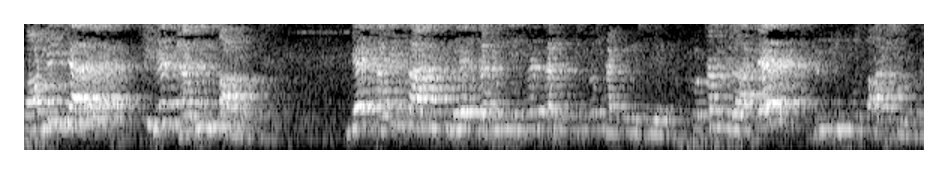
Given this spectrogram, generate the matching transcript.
कॉर्डिंग क्या है कि ये थर्टीन कार्ड होते हैं। इसमें थर्टीन इसमें थर्टीन इसमें थर्टीन इसमें टोटल मिला के फिफ्टी टू पार्ट होते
